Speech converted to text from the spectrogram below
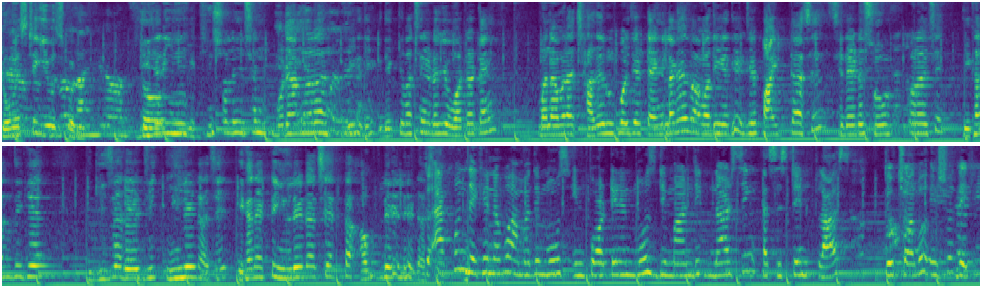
ডোমেস্টিক ইউজ করি। তো ইনস্টলেশন বোর্ডে আপনারা দেখ- দেখ- দেখতে পাচ্ছেন এটা হচ্ছে ওয়াটার ট্যাঙ্ক মানে আমরা ছাদের উপর যে ট্যাঙ্ক লাগাই বা আমাদের যে পাইপটা আছে সেটা এটা শো করা হয়েছে। এখান থেকে গিজারের যে ইনলেট আছে এখানে একটা ইনলেট আছে একটা আউটলেট তো আছে। এখন দেখে নেব আমাদের most important and most demanding nursing assistant class তো চলো এসো দেখে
